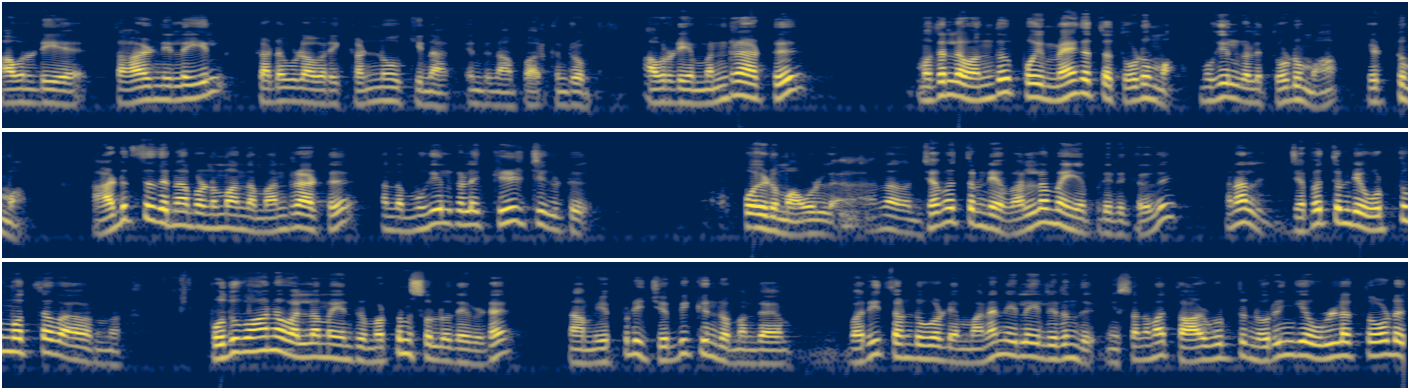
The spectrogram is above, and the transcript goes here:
அவனுடைய தாழ்நிலையில் கடவுள் அவரை கண்ணோக்கினார் என்று நாம் பார்க்கின்றோம். அவருடைய மன்றாட்டு முதல்ல வந்து போய் மேகத்தை தொடுமா முகில்களை தொடுமா எட்டுமா? அடுத்தது என்ன பண்ணுமா? அந்த மன்றாட்டு அந்த முகில்களை கிழிச்சிக்கிட்டு போயிடுமா உள்ள? அந்த ஜபத்தினுடைய வல்லமை எப்படி இருக்கிறது? ஆனால் ஜபத்தினுடைய ஒட்டுமொத்த பொதுவான வல்லமை என்று மட்டும் சொல்வதை விட நாம் எப்படி ஜெபிக்கின்றோம்? அந்த வரி தண்டுவோடைய மனநிலையிலிருந்து நீ சொன்ன மாதிரி தாழ்வுட்டு நொறுங்கிய உள்ளத்தோடு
